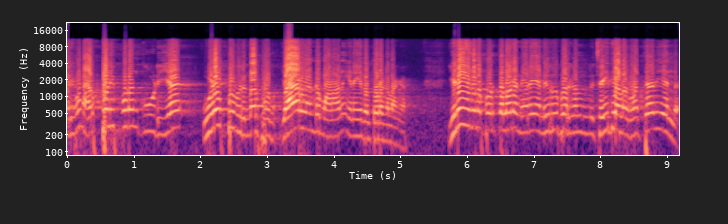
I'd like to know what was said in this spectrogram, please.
அறிவும் அர்ப்பணிப்புடன் கூடிய உழைப்பும் இருந்தால் போதும். யார் வேண்டுமானாலும் இணையதள் தொடங்கலாங்க. இணையதளை பொறுத்தளவில் நிறைய நிருபர்கள் செய்தியாளர்கள்லாம் தேவையே இல்லை.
